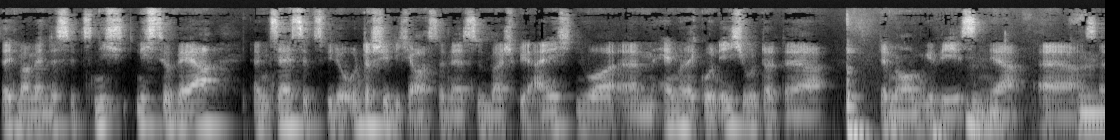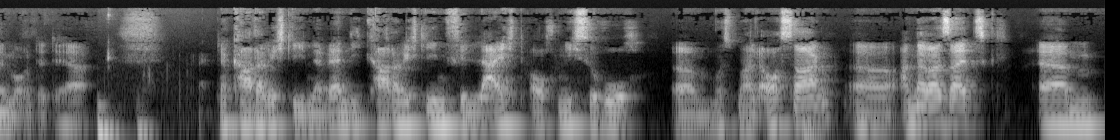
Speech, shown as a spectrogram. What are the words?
sag ich mal, wenn das jetzt nicht, nicht so wäre, dann sähe es jetzt wieder unterschiedlich aus. Dann wäre es zum Beispiel eigentlich nur ähm, Henrik und ich unter der, der Norm gewesen, mhm. ja. Äh, also mhm. immer unter der, der Kaderrichtlinie. Da wären die Kaderrichtlinien vielleicht auch nicht so hoch, ähm, muss man halt auch sagen. Äh, andererseits ähm,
